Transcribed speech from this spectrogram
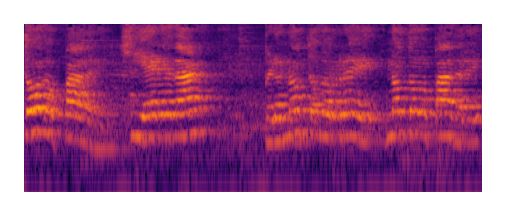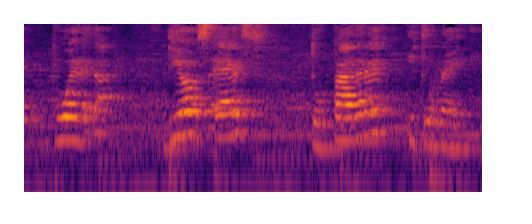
Todo padre quiere dar, pero no todo rey, no todo padre puede dar. Dios es tu padre y tu rey.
